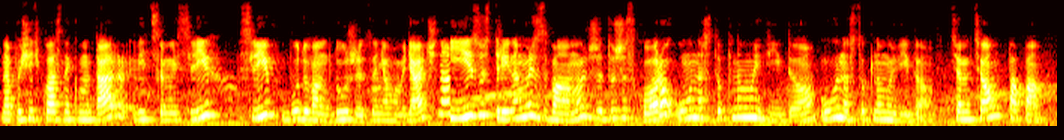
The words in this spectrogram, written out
Напишіть класний коментар від семи слів. слів. Буду вам дуже за нього вдячна. І зустрінемось з вами вже дуже скоро у наступному відео. У наступному відео. Цьом-цьом, па-па!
